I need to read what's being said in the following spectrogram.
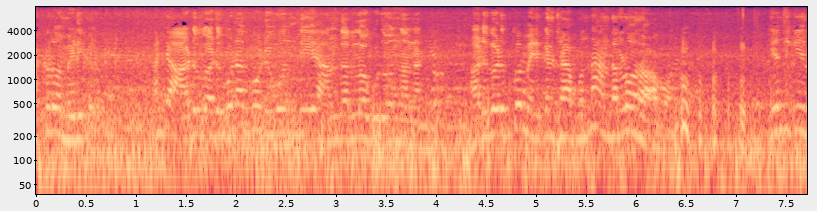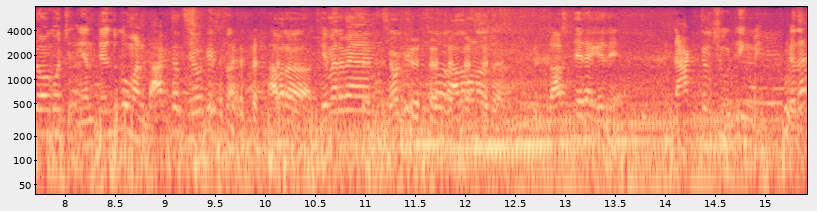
అక్కడ మెడికల్ అంటే అడుగు అడుగున గుడి ఉంది అందరిలో గుడి ఉంది అన్నట్టు. అడుగడుక్కో మెడికల్ షాప్ ఉంది అందరిలో రోగం ఎందుకు ఈ రోగం వచ్చింది ఎంత ఎందుకు మన డాక్టర్ శివకృష్ణ? అవర కెమెరామ్యాన్ శివకృష్ణ రాధమనోహర్ లాస్ట్ డేలాగ్ అదే. డాక్టర్ షూటింగ్ కదా?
